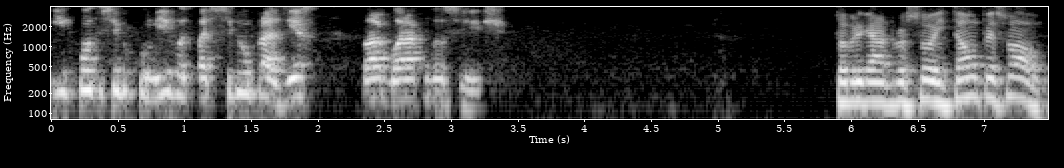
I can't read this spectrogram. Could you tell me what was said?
E contem sempre comigo, vai ser um prazer colaborar com vocês. Muito obrigado, professor. Então, pessoal,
